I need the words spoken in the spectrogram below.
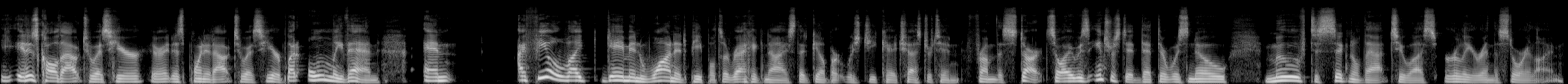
it is called out to us here, it is pointed out to us here, but only then. And I feel like Gaiman wanted people to recognize that Gilbert was G.K. Chesterton from the start. So I was interested that there was no move to signal that to us earlier in the storyline.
